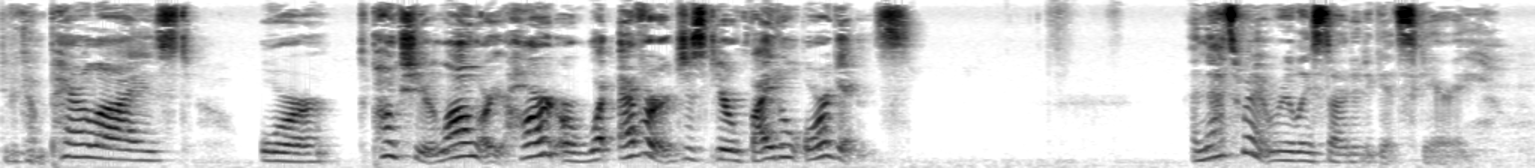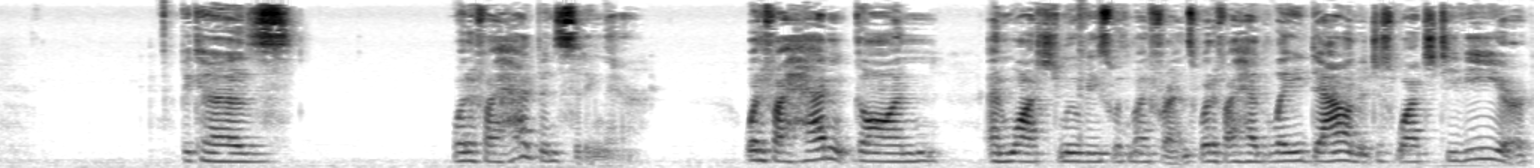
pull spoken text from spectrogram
to become paralyzed or to puncture your lung or your heart or whatever, just your vital organs. And that's when it really started to get scary. Because what if I had been sitting there? What if I hadn't gone and watched movies with my friends? What if I had laid down to just watch TV or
